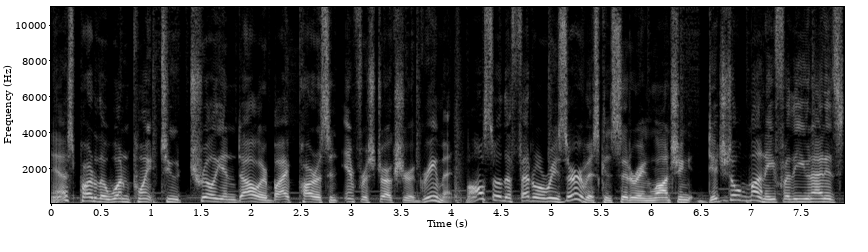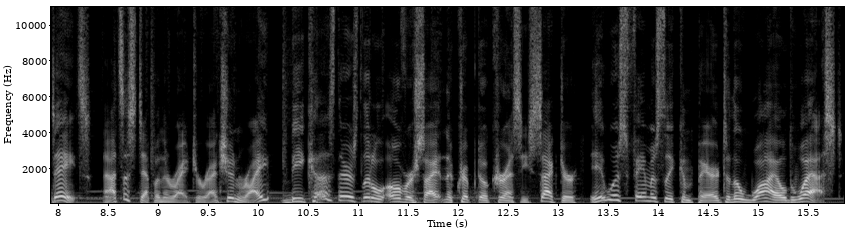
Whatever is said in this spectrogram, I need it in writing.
as part of the $1.2 trillion bipartisan infrastructure agreement. Also, the Federal Reserve is considering launching digital money for the United States. That's a step in the right direction, right? Because there's little oversight in the cryptocurrency sector, it was famously compared to the Wild West.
